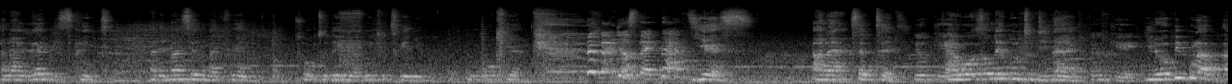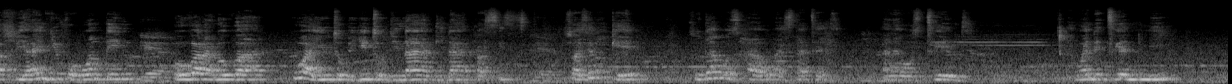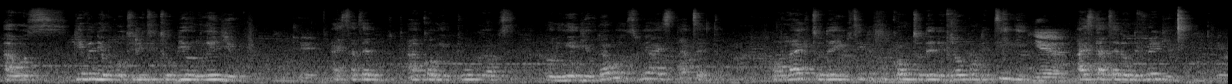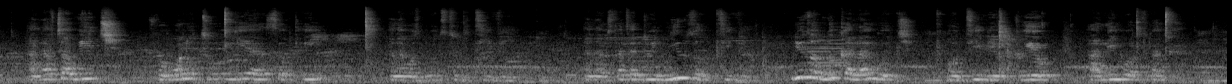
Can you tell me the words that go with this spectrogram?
And I read the script. And the man said, my friend, from today we are going to train you. You walk here. Just like that. Yes. And I accepted. Okay. I was unable to deny. Okay. You know, people are, are behind you for one thing Yeah. over and over. Who are you to begin to deny and deny and persist? Yeah. So I said, okay. So that was how I started. And I was trained. When they trained me, I was given the opportunity to be on radio. Okay. I started anchoring programs on radio. That was where I started. Unlike today, you see people come today, they jump on the TV. Yeah. I started on the radio. Okay. And after which, for one or two years or three, and I was brought to the TV. And I started doing news on TV. News on local language on TV, on Creole, and lingua franca.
